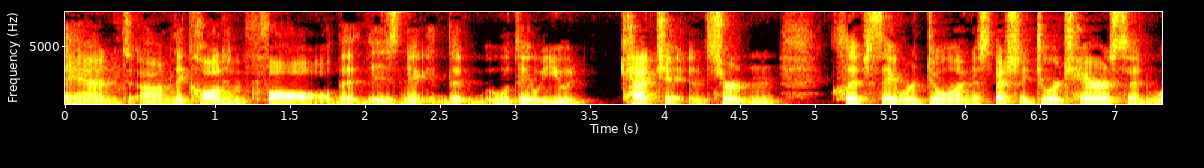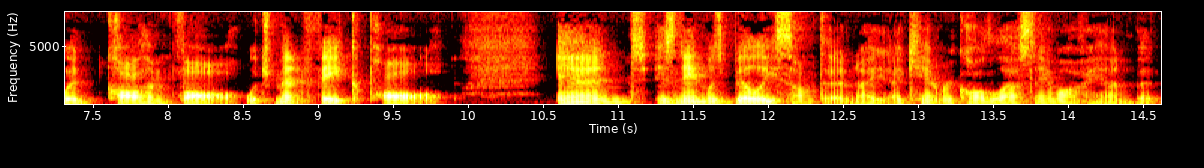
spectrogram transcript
And um, they called him Faul that his nick, that what they you would catch it in certain clips they were doing especially george harrison would call him Faul which meant fake paul. And his name was billy something. I, I can't recall the last name offhand but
